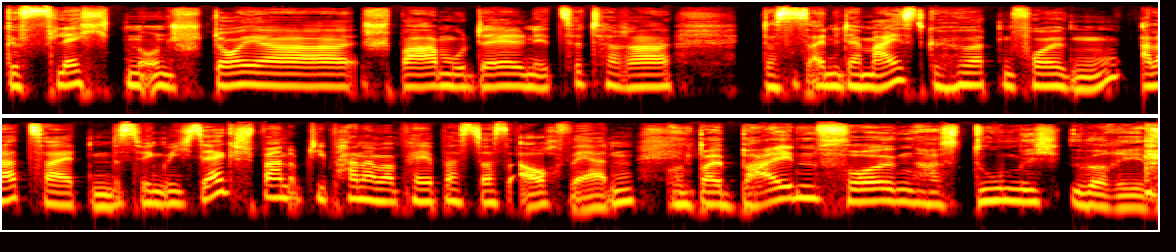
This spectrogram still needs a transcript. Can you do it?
Geflechten und Steuersparmodellen etc., das ist eine der meistgehörten Folgen aller Zeiten. Deswegen bin ich sehr gespannt, ob die Panama Papers das auch werden. Und bei beiden Folgen hast du mich überredet.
